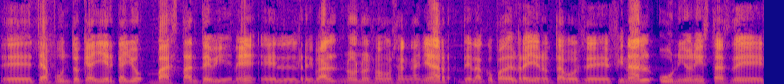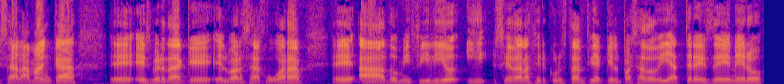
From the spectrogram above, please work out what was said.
te apunto que ayer cayó bastante bien. El rival, no nos vamos a engañar, de la Copa del Rey en octavos de final, Unionistas de Salamanca. es verdad que el Barça jugará a domicilio y se da la circunstancia que el pasado día 3 de enero,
